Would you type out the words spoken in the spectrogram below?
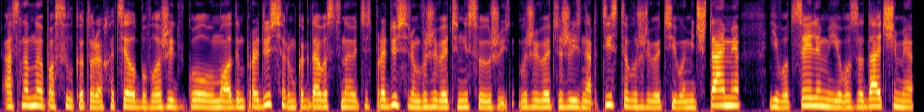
основной посыл, который я хотела бы вложить в голову молодым продюсерам, когда вы становитесь продюсером, вы живете не свою жизнь. Вы живете жизнь артиста, вы живете его мечтами, его целями, его задачами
